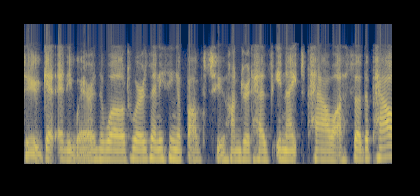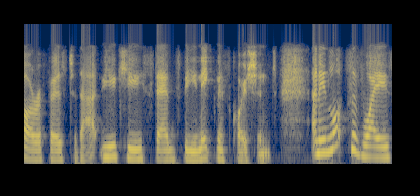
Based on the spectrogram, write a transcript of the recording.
to get anywhere in the world, whereas anything above 200 has innate power. So the power refers to that. UQ stands for uniqueness quotient. And in lots of ways,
